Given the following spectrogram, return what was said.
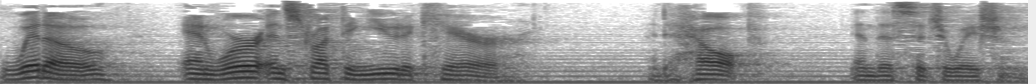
widow, and we're instructing you to care and to help in this situation.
